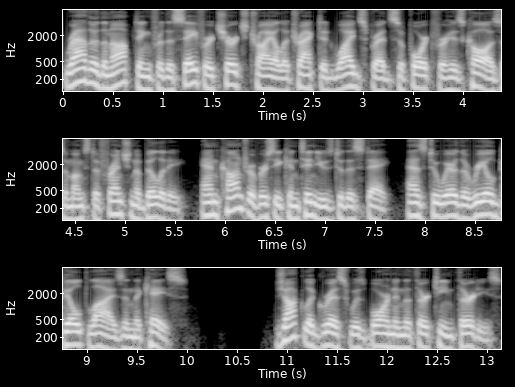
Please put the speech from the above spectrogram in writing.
rather than opting for the safer church trial attracted widespread support for his cause amongst the French nobility, and controversy continues to this day as to where the real guilt lies in the case. Jacques Le Gris was born in the 1330s,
